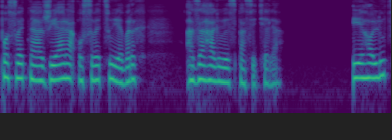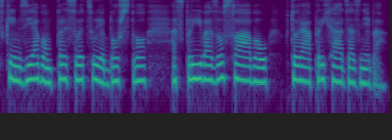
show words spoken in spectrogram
posvetná žiara osvecuje vrch a zahaľuje spasiteľa. Jeho ľudským zjavom presvecuje božstvo a splýva so slávou, ktorá prichádza z neba.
